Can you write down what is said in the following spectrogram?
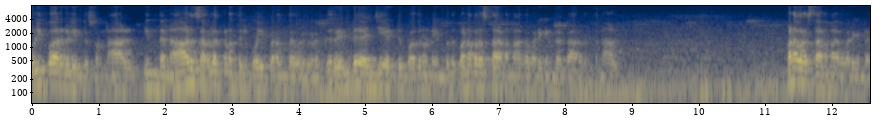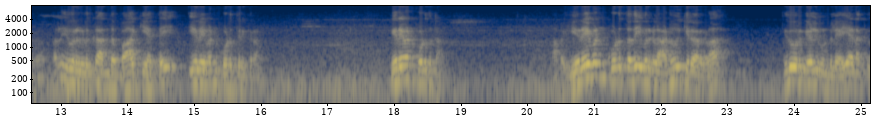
குளிப்பார்கள் என்று சொன்னால் இந்த நாலு சரளக்கணத்தில் போய் பிறந்தவர்களுக்கு ரெண்டு அஞ்சு எட்டு பதினொன்று என்பது பணவரஸ்தானமாக வருகின்ற காரணத்தினால். பணவரஸ்தானமாக வருகின்றதுனால இவர்களுக்கு அந்த பாக்கியத்தை இறைவன் கொடுத்திருக்கிறான். இறைவன் கொடுத்துட்டான். அப்போ இறைவன் கொடுத்ததை இவர்கள் அனுபவிக்கிறார்களா? இது ஒரு கேள்வி உண்டு இல்லையா எனக்கு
